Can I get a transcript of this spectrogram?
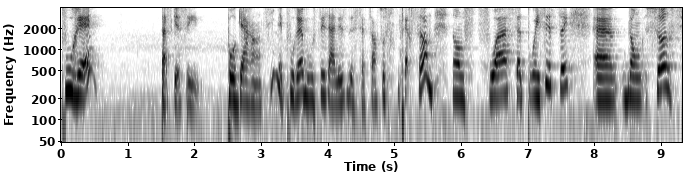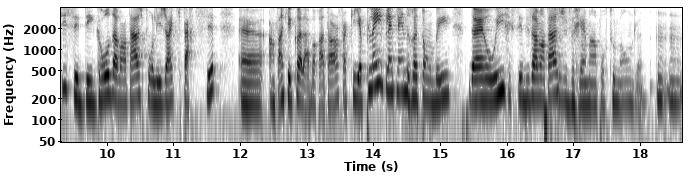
pourrait parce que c'est pas garanti, mais pourrait booster sa liste de 760 personnes. Donc, fois 7,6, tu sais. Euh, donc, ça aussi, c'est des gros avantages pour les gens qui participent euh, en tant que collaborateurs. Fait qu'il y a plein, plein, plein de retombées de ROI. Fait que c'est des avantages vraiment pour tout le monde. là. Mm-mm.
